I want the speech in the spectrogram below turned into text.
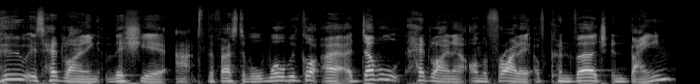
who is headlining this year at the festival? Well, we've got a, a double headliner on the Friday of Converge and Bane.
